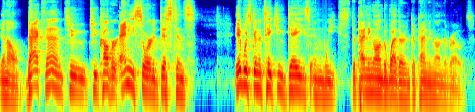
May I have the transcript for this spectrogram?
you know. Back then to to cover any sort of distance it was going to take you days and weeks depending on the weather and depending on the roads.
